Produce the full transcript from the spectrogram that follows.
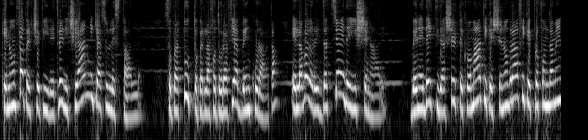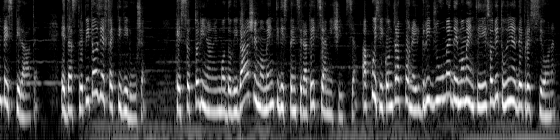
che non fa percepire i 13 anni che ha sulle spalle, soprattutto per la fotografia ben curata e la valorizzazione degli scenari, benedetti da scelte cromatiche e scenografiche profondamente ispirate e da strepitosi effetti di luce, che sottolineano in modo vivace i momenti di spensieratezza e amicizia, a cui si contrappone il grigiume dei momenti di solitudine e depressione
